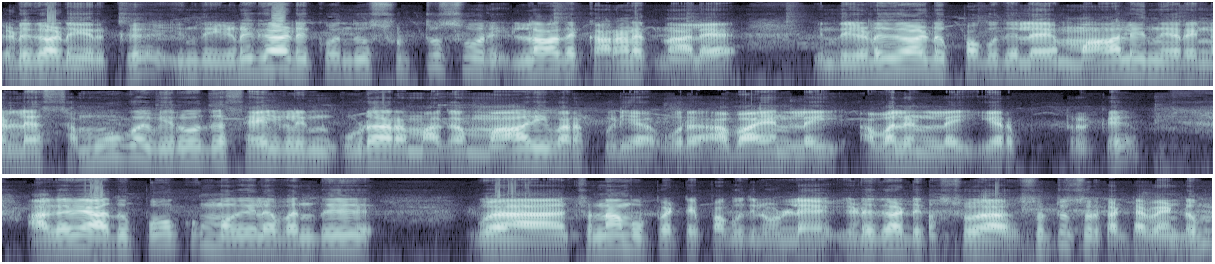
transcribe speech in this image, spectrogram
இடுகாடு இருக்குது இந்த இடுகாடுக்கு வந்து சுற்றுச்சுவர் இல்லாத காரணத்தினால இந்த இடுகாடு பகுதியில் மாலை நேரங்களில் சமூக விரோத செயல்களின் கூடாரமாக மாறி வரக்கூடிய ஒரு அபாய நிலை அவல நிலை ஏற்பட்டிருக்கு. ஆகவே அது போக்கும் வகையில் வந்து சுண்ணாம்புப்பேட்டை பகுதியில் உள்ள இடுகாடு சு கட்ட வேண்டும்.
